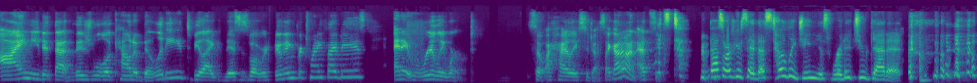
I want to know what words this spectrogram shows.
i needed that visual accountability to be like this is what we're doing for 25 days and it really worked. So i highly suggest i got it on etsy. That's, t- that's what i was gonna say that's totally genius where did you get it?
